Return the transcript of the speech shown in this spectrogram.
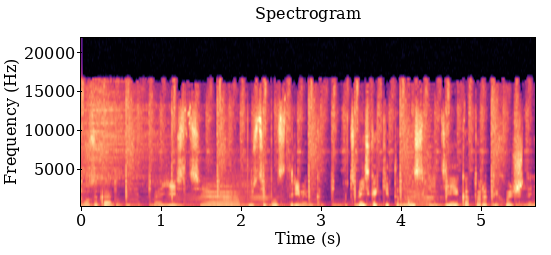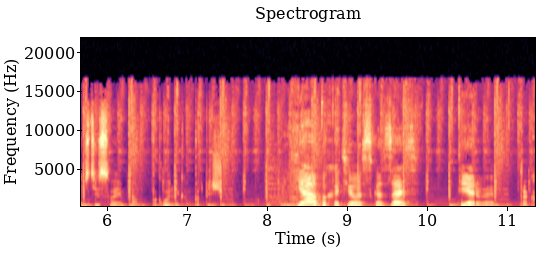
музыка, есть э, пусть и был стриминг. У тебя есть какие-то мысли, идеи, которые ты хочешь донести своим там поклонникам, подписчикам? Я бы хотела сказать первое Так,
